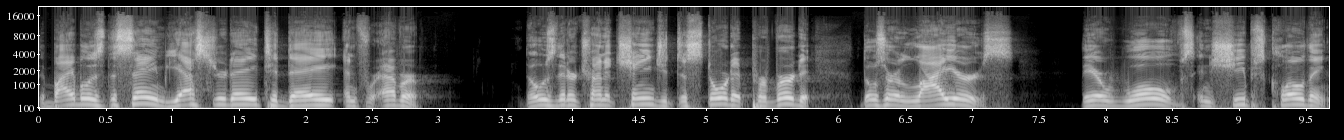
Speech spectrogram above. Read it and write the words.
The Bible is the same yesterday, today, and forever. Those that are trying to change it, distort it, pervert it, those are liars. They are wolves in sheep's clothing.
